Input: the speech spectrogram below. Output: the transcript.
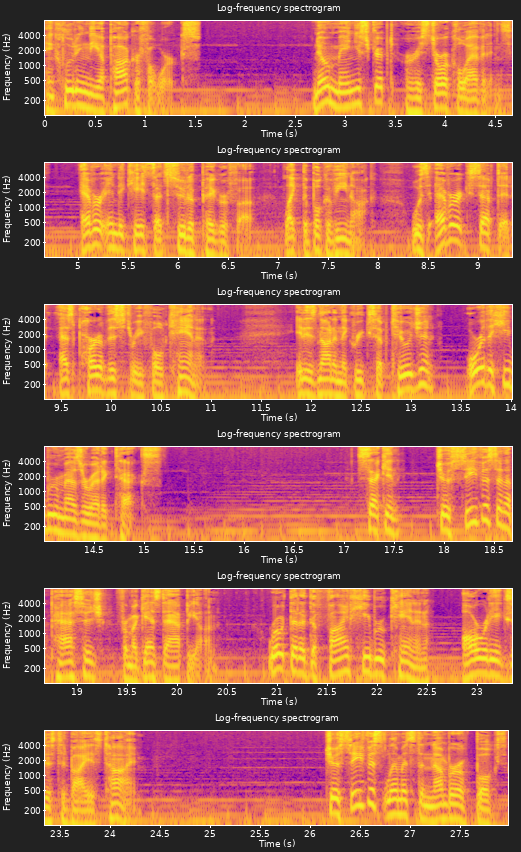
including the Apocrypha works. No manuscript or historical evidence ever indicates that pseudepigrapha, like the Book of Enoch, was ever accepted as part of this threefold canon. It is not in the Greek Septuagint or the Hebrew Masoretic texts. Second, Josephus, in a passage from Against Apion, wrote that a defined Hebrew canon already existed by his time. Josephus limits the number of books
